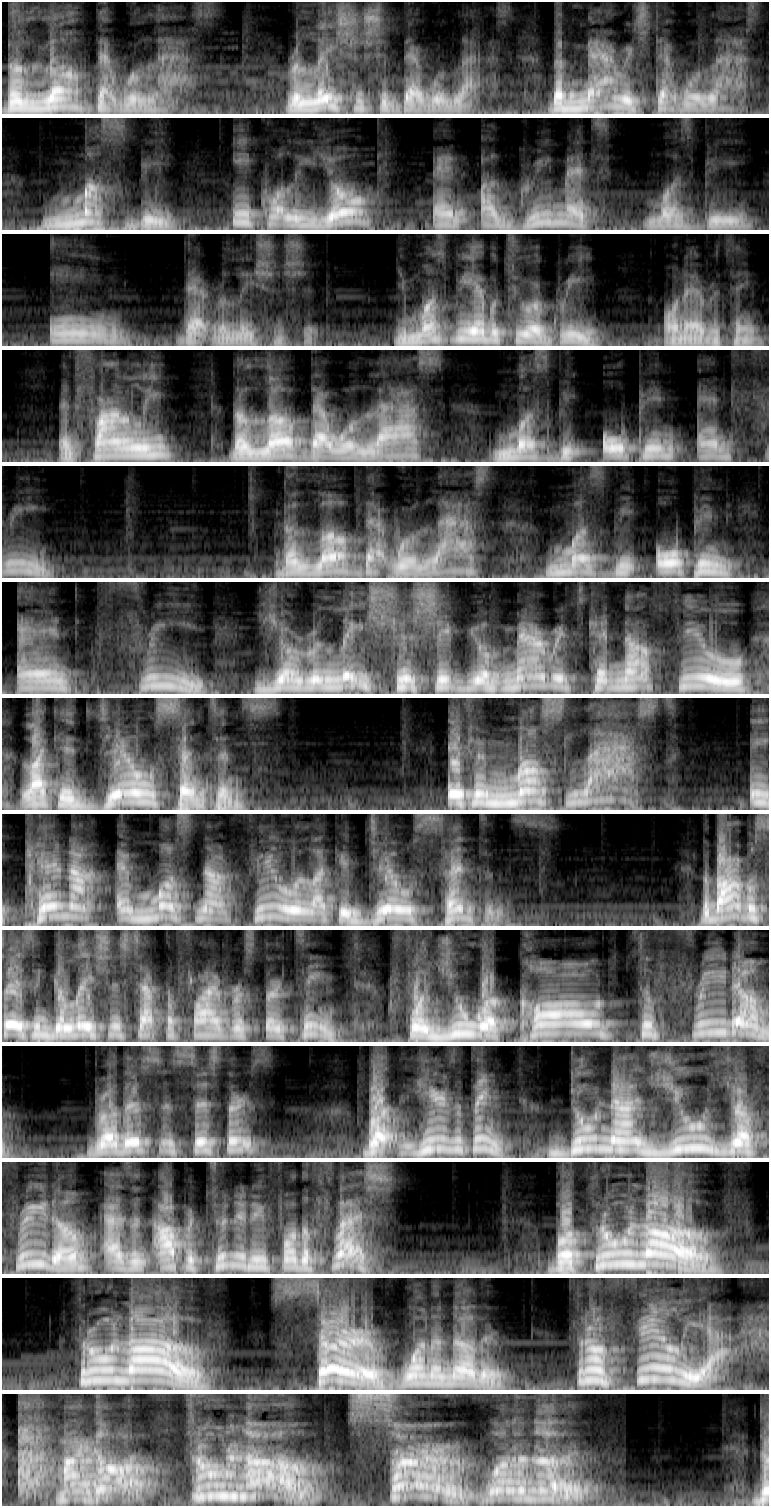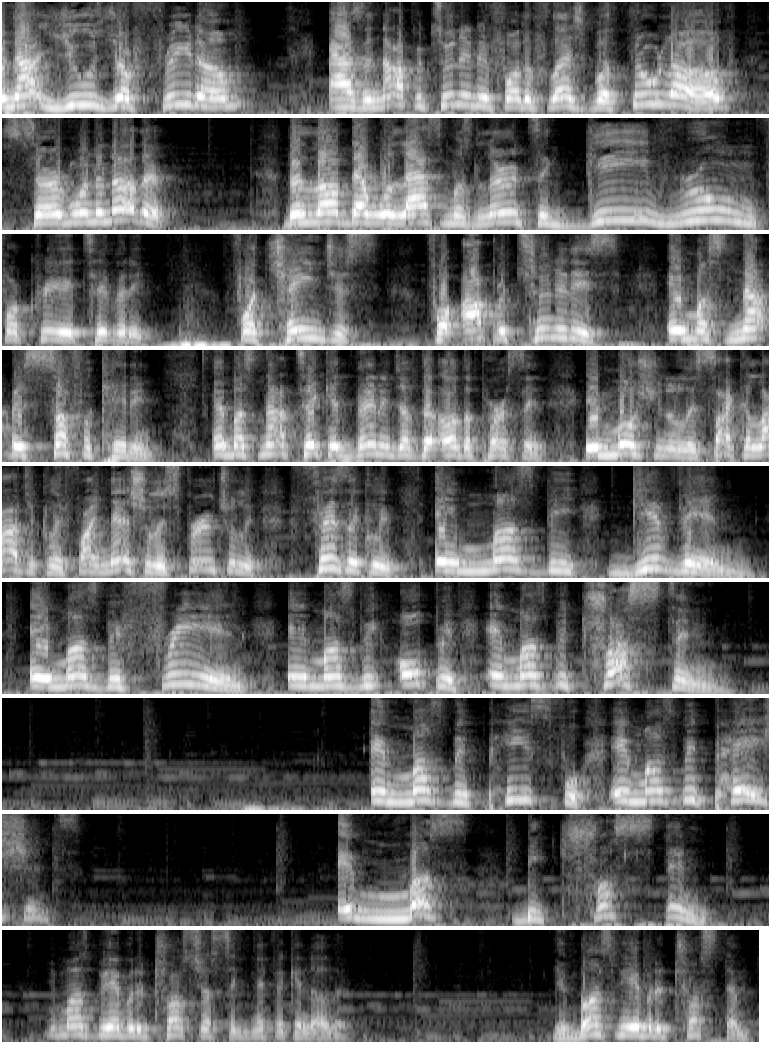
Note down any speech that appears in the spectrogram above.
The love that will last, relationship that will last, the marriage that will last must be equally yoked and agreement must be in that relationship. You must be able to agree on everything. And finally, the love that will last must be open and free. The love that will last must be open and free. Your relationship, your marriage cannot feel like a jail sentence. If it must last, it cannot and must not feel like a jail sentence. The Bible says in Galatians chapter 5 verse 13, "For you were called to freedom, brothers and sisters." But here's the thing, do not use your freedom as an opportunity for the flesh, but through love, through love, serve one another. Through philia, my God, through love, serve one another. Do not use your freedom as an opportunity for the flesh, but through love, serve one another. The love that will last must learn to give room for creativity, for changes, for opportunities. It must not be suffocating. It must not take advantage of the other person emotionally, psychologically, financially, spiritually, physically. It must be given. It must be freeing. It must be open. It must be trusting. It must be peaceful. It must be patient. It must be trusting. You must be able to trust your significant other. You must be able to trust them.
